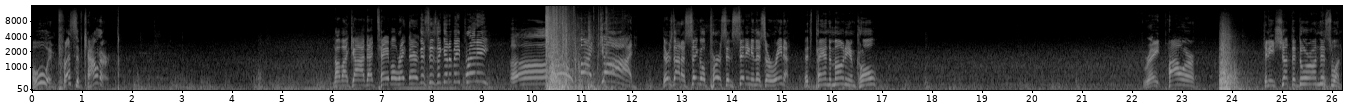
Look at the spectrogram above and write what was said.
Oh, impressive counter. Oh, my God, that table right there. This isn't going to be pretty. Oh. My God. There's not a single person sitting in this arena. It's pandemonium, Cole. Great power. Can he shut the door on this one?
